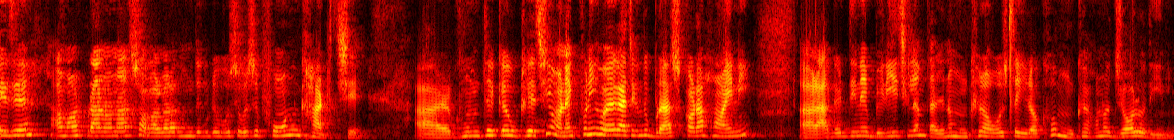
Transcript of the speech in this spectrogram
এই যে আমার প্রাণনাথ সকালবেলা ঘুম থেকে উঠে বসে বসে ফোন ঘাঁটছে। আর ঘুম থেকে উঠেছি, অনেকক্ষণই হয়ে গেছে, কিন্তু ব্রাশ করা হয়নি। আর আগের দিনে বেরিয়েছিলাম, তাই জন্য মুখের অবস্থা এরকম, মুখে এখনও জলও দিইনি।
